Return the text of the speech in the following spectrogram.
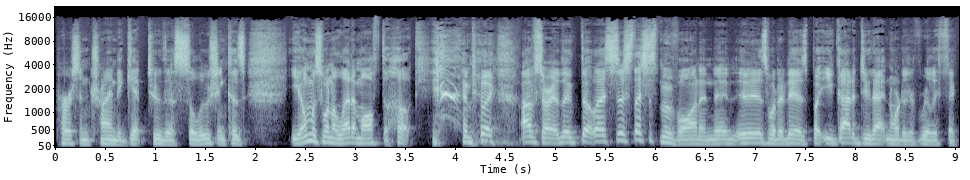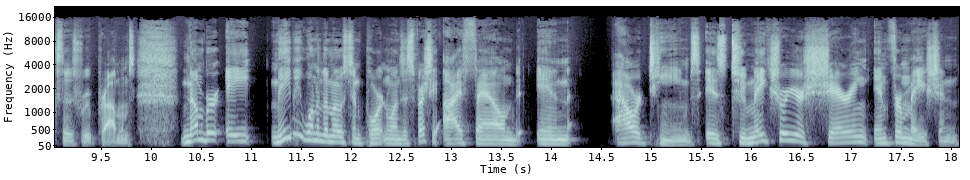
person trying to get to the solution because you almost want to let them off the hook and be like, "I'm sorry, let's just let's just move on." And it it is what it is. But you got to do that in order to really fix those root problems. Number eight, maybe one of the most important ones, especially I found in our teams, is to make sure you're sharing information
